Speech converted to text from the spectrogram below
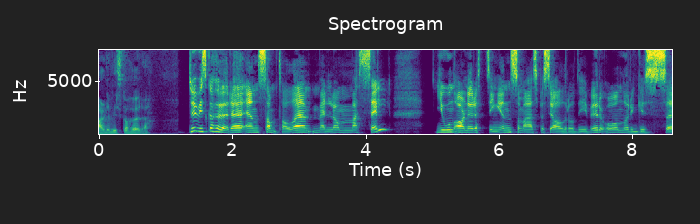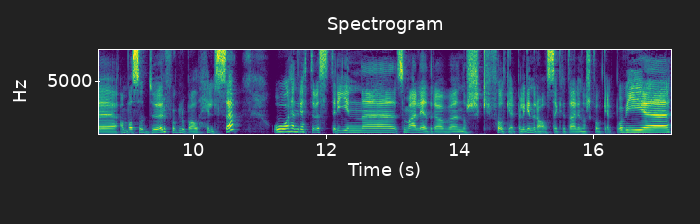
er det vi skal høre? Du, Vi skal høre en samtale mellom meg selv, Jon Arne Røttingen, som er spesialrådgiver og Norges eh, ambassadør for global helse, og Henriette Westrin, eh, som er leder av Norsk Folkehjelp, eller generalsekretær i Norsk Folkehjelp. Og vi eh,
